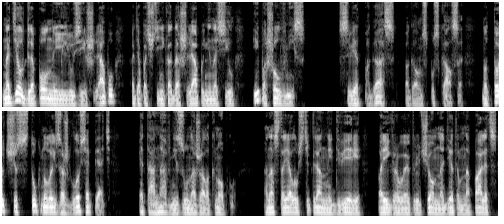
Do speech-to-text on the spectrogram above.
надел для полной иллюзии шляпу, хотя почти никогда шляпы не носил, и пошел вниз. Свет погас, пока он спускался, но тотчас стукнуло и зажглось опять. Это она внизу нажала кнопку. Она стояла у стеклянной двери, поигрывая ключом, надетым на палец,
